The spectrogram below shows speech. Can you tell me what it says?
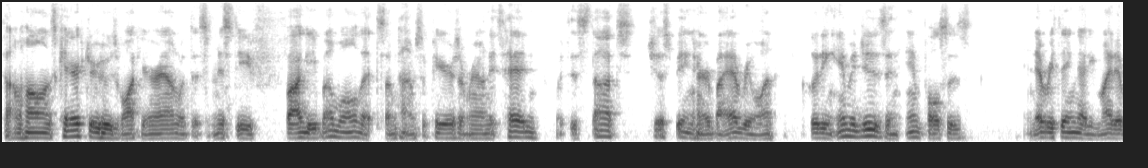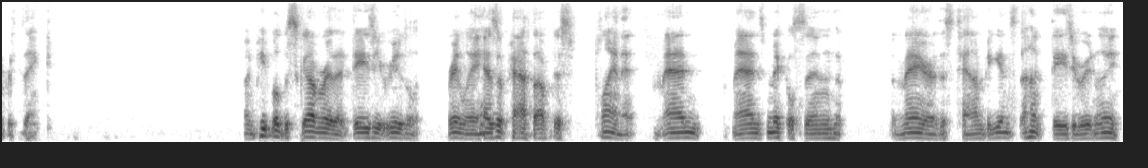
Tom Holland's character, who's walking around with this misty, foggy bubble that sometimes appears around his head, with his thoughts just being heard by everyone, including images and impulses and everything that he might ever think. When people discover that Daisy Ridley has a path off this planet, Mad Mads Mikkelsen, the mayor of this town begins to hunt Daisy Ridley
